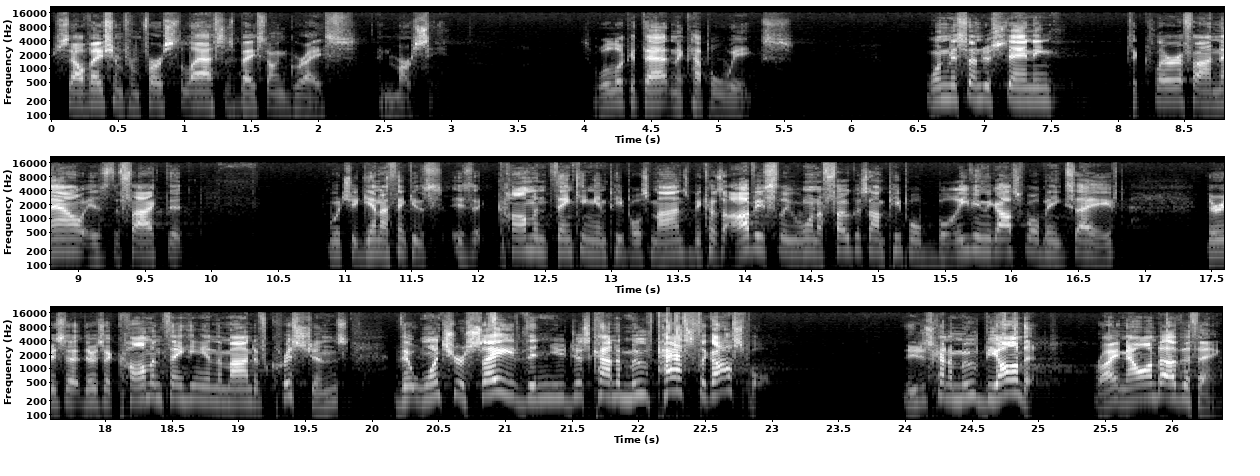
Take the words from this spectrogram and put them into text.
Salvation from first to last is based on grace and mercy. So we'll look at that in a couple weeks. One misunderstanding to clarify now is the fact that, which again I think is, is common thinking in people's minds, because obviously we want to focus on people believing the gospel being saved. There is a, there's a common thinking in the mind of Christians that once you're saved, then you just kind of move past the gospel. You just kind of move beyond it, right? Now on to other things,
